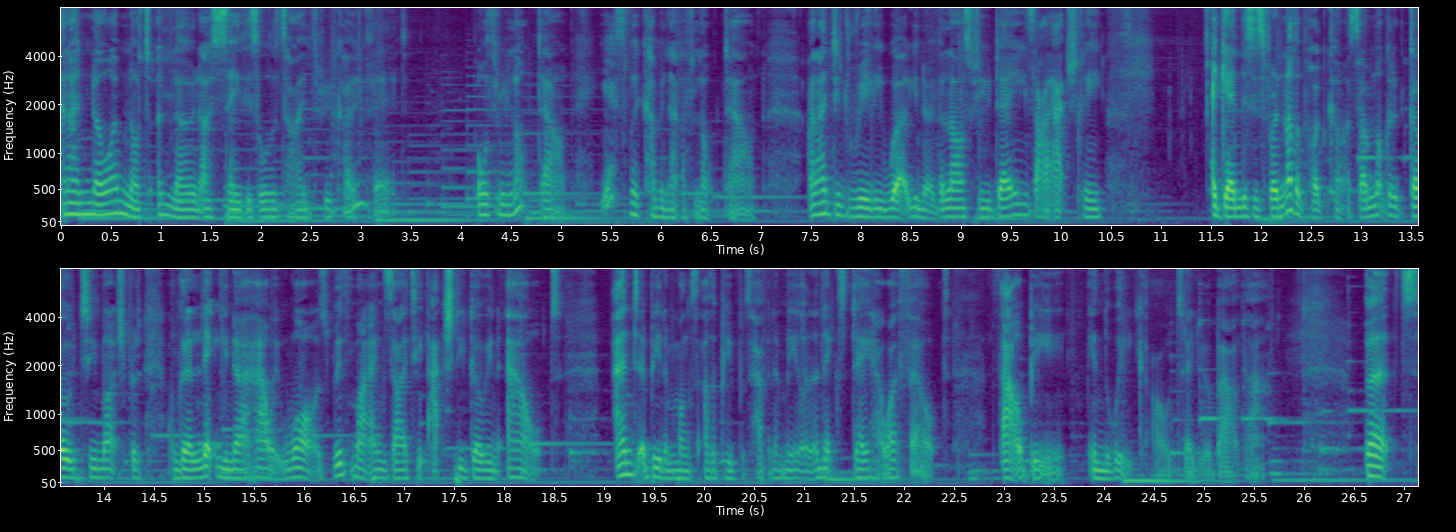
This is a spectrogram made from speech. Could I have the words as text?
And I know I'm not alone. I say this all the time through COVID or through lockdown. Yes, we're coming out of lockdown. And I did really well. You know, the last few days, I actually, again, this is for another podcast. So I'm not going to go too much, but I'm going to let you know how it was with my anxiety actually going out and being amongst other people's having a meal and the next day how I felt. That'll be in the week. I'll tell you about that. But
